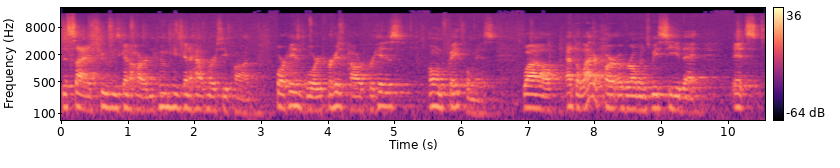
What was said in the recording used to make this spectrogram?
decides who he's going to harden, whom he's going to have mercy upon, for his glory, for his power, for his own faithfulness. While at the latter part of Romans, we see that it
